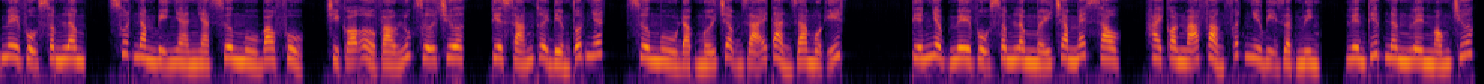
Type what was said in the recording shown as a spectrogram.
Mê vụ xâm lâm, suốt năm bị nhàn nhạt sương mù bao phủ, chỉ có ở vào lúc giữa trưa, tia sáng thời điểm tốt nhất, sương mù đặc mới chậm rãi tản ra một ít. Tiến nhập mê vụ xâm lâm mấy trăm mét sau, hai con mã phảng phất như bị giật mình, liên tiếp nâng lên móng trước,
